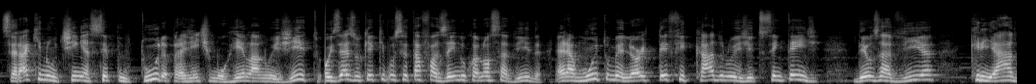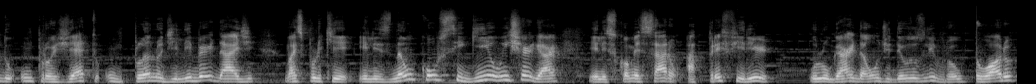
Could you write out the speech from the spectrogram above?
será que não tinha sepultura para a gente morrer lá no Egito? Moisés, o que, que você está fazendo com a nossa vida? Era muito melhor ter ficado no Egito. Você entende? Deus havia criado um projeto, um plano de liberdade, mas porque eles não conseguiam enxergar, eles começaram a preferir o lugar da onde Deus os livrou. Eu oro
